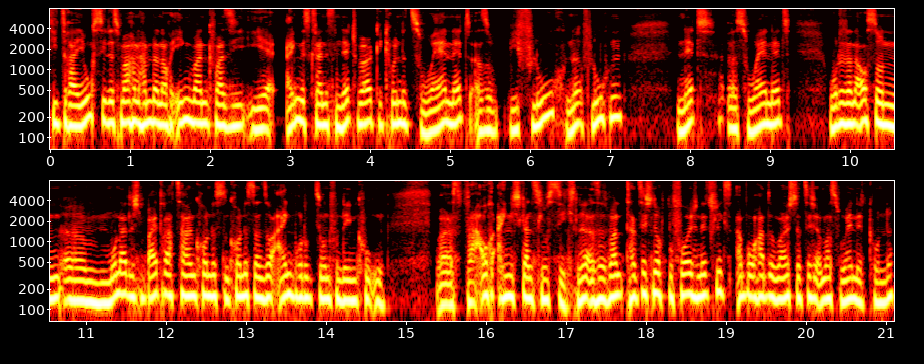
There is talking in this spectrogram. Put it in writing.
die drei Jungs, die das machen, haben dann auch irgendwann quasi ihr eigenes kleines Network gegründet, SwearNet, also wie Fluch, ne, Fluchen. Net, äh, SwearNet, wo du dann auch so einen ähm, monatlichen Beitrag zahlen konntest und konntest dann so Eigenproduktionen von denen gucken. Das war auch eigentlich ganz lustig. Ne? Also es war tatsächlich noch, bevor ich Netflix-Abo hatte, war ich tatsächlich immer SwearNet-Kunde.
